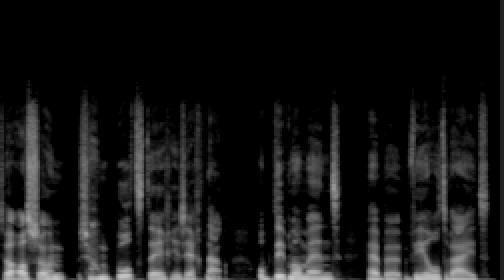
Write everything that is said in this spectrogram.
Terwijl als zo'n zo'n bot tegen je zegt, nou, op dit moment hebben wereldwijd 1,2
